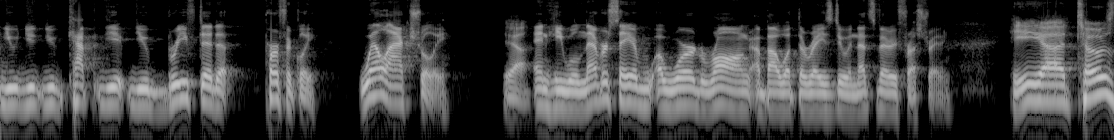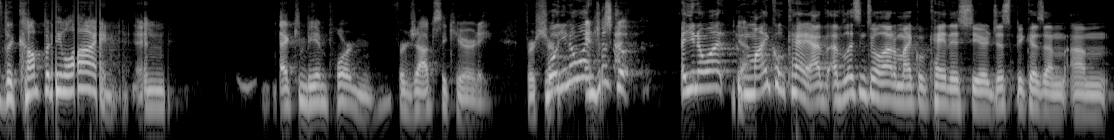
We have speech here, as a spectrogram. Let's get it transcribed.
you you you kept you, you briefed it perfectly. Well, actually, yeah. And he will never say a, a word wrong about what the Rays do, and that's very frustrating. He uh, toes the company line, and that can be important for job security for sure. Well, you know what? And just go, you know what, yeah. Michael Kay. I've I've listened to a lot of Michael Kay this year just because I'm um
